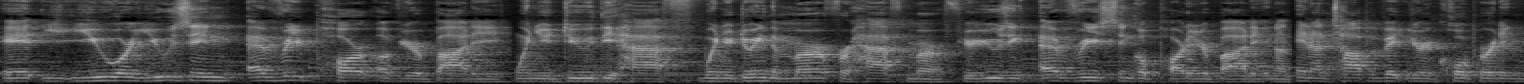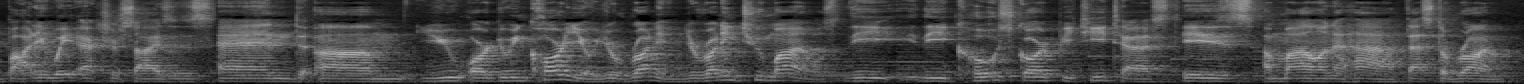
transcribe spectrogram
It, you are using every part of your body when you do the half, when you're doing the Murph or half Murph. You're using every single part of your body and on, and on top of it, you're incorporating body weight exercises and um, you are doing cardio, you're running, you're running two miles. The, the Coast Guard PT test is a mile and a half, that's the run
